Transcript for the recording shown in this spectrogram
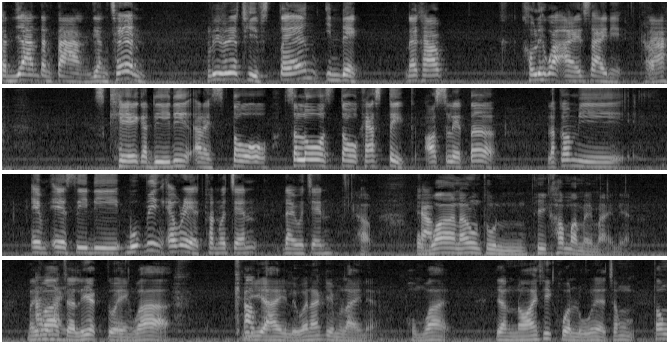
สัญญาณต่างๆ อย่างเช่น relative strength index นะครับเขาเรียกว่า RSI นี่ครับนะ K กับ D นี่อะไร slow slow stochastic oscillator แล้วก็มี MACD moving average convergent divergent ครับผคมรับว่านักลงทุนที่เข้ามาใหม่ๆเนี่ย ไม่อะไรว่าจะเรียกตัวเองว่าครับ VI หรือว่านักเก็งกำไรเนี่ย ผมว่าอย่างน้อยที่ควรรู้เนี่ยต้องต้อง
